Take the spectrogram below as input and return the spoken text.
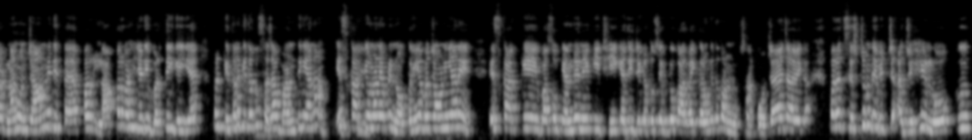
ਘਟਨਾ ਨੂੰ ਅੰਜਾਮ ਨਹੀਂ ਦਿੱਤਾ ਹੈ ਪਰ ਲਾਪਰਵਾਹੀ ਜਿਹੜੀ ਵਰਤੀ ਗਈ ਹੈ ਪਰ ਕਿਤੇ ਨਾ ਕਿਤੇ ਤਾਂ ਸਜ਼ਾ ਬਣਦੀ ਹੈ ਨਾ। ਇਸ ਕਰਕੇ। ਉਹਨਾਂ ਨੇ ਆਪਣੀ ਨੌਕਰੀਆਂ ਬਚਾਉਣੀਆਂ ਨੇ। ਇਸ ਕਰਕੇ ਬਸ ਉਹ ਕਹਿੰਦੇ ਨੇ ਕਿ ਠੀਕ ਹੈ ਜੀ ਜੇਕਰ ਤੁਸੀਂ ਅੱਗੋਂ ਕਾਰਵਾਈ ਕਰੋਗੇ ਤਾਂ ਤੁਹਾਨੂੰ ਨੁਕਸਾਨ ਪਹੁੰਚਾਇਆ ਜਾਵੇਗਾ। ਪਰ ਸਿਸਟਮ ਦੇ ਵਿੱਚ ਅਜਿਹੇ ਲੋਕ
